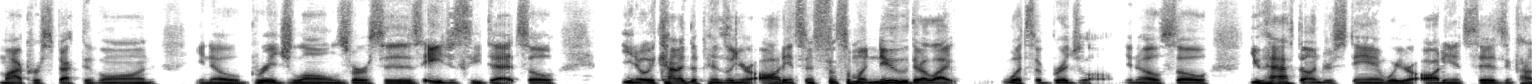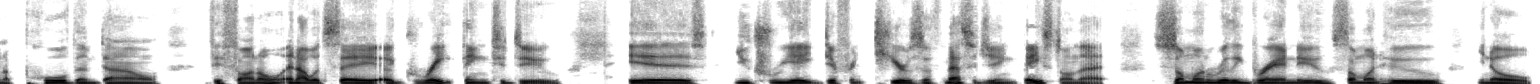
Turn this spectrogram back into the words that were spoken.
my perspective on, you know, bridge loans versus agency debt. So, you know, it kind of depends on your audience. And for someone new, they're like, what's a bridge loan? You know, so you have to understand where your audience is and kind of pull them down the funnel. And I would say a great thing to do is you create different tiers of messaging based on that. Someone really brand new, someone who, you know,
